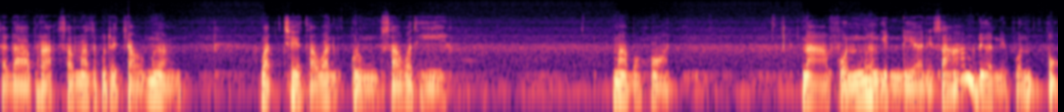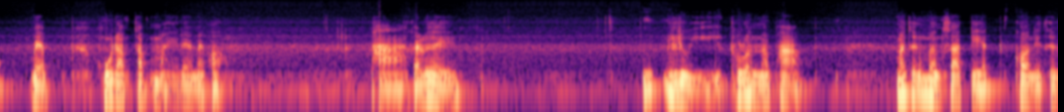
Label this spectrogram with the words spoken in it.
สดาพระสัมมาสัมพุทธเจ้าเมือง วัดเชตวันกรุงสาวัตถี มาบ่หอด หนาฝนเมืองอินเดียเนี่ยสามเดือนเนี่ยฝนตกแบบหูดับตับใหม่ได้ไหมออกผ่าก็เลยหยุ่ยทุรนภาพ มาถึงเมืองสาเกตก่อนที่ถึง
